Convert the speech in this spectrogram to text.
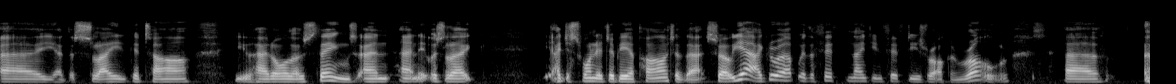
uh, you had the slide guitar, you had all those things, and and it was like. I just wanted to be a part of that. So yeah, I grew up with the 1950s rock and roll, uh,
